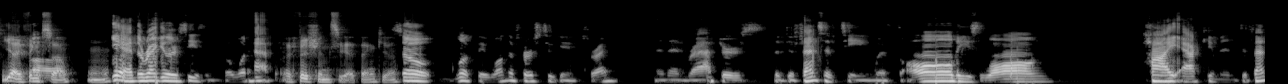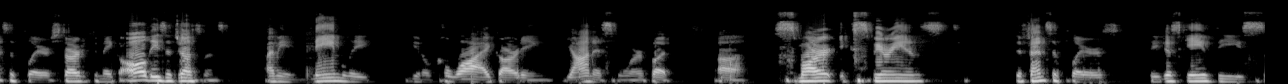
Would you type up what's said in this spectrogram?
Yeah, I think Uh, so. Mhm. Yeah, in the regular season. But what happened? Efficiency, I think. Yeah. So look, they won the first two games, right? And then Raptors, the defensive team with all these long, high acumen defensive players, started to make all these adjustments. I mean, namely, you know, Kawhi guarding Giannis more, but uh, smart, experienced defensive players. They just gave these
